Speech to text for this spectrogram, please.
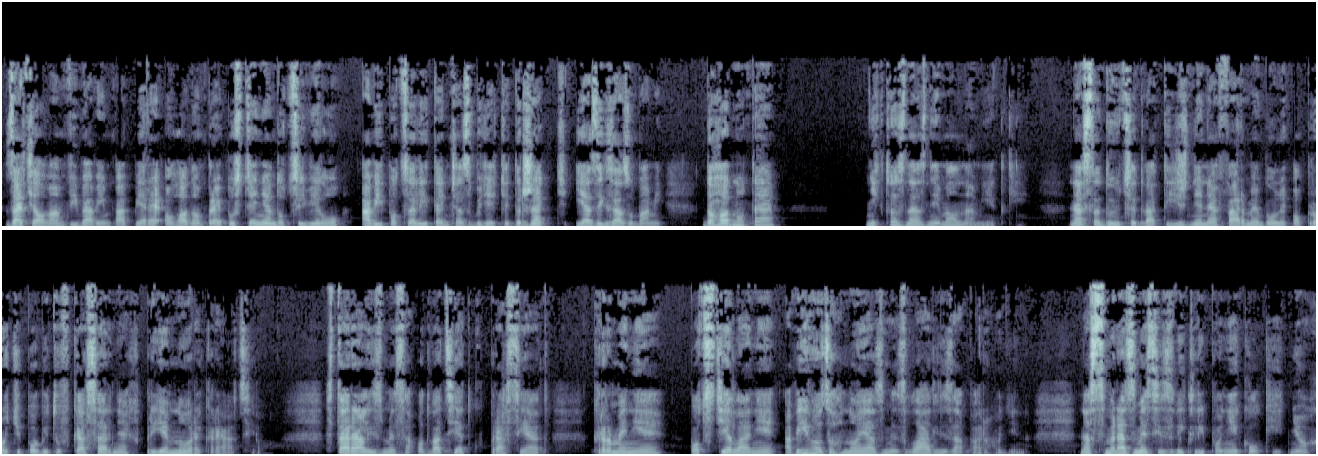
Zatiaľ vám vybavím papiere ohľadom prepustenia do civilu a vy po celý ten čas budete držať jazyk za zubami. Dohodnuté? Nikto z nás nemal námietky. Nasledujúce dva týždne na farme boli oproti pobytu v kasárniach príjemnou rekreáciou. Starali sme sa o 20 prasiat, krmenie, podstielanie a vývoz hnoja sme zvládli za pár hodín. Na smrad sme si zvykli po niekoľkých dňoch.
